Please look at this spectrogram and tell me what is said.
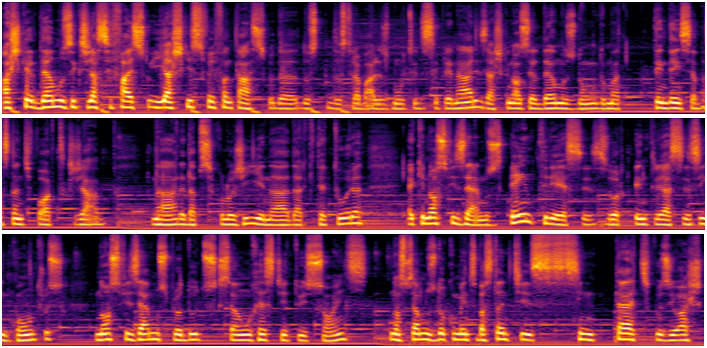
acho que herdamos e que já se faz, e acho que isso foi fantástico da, dos, dos, trabalhos multidisciplinares, acho que nós herdamos de, um, de uma tendência bastante forte que já na área da psicologia e na da arquitetura é que nós fizemos entre esses entre esses encontros nós fizemos produtos que são restituições, nós fizemos documentos bastante sintéticos e eu acho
